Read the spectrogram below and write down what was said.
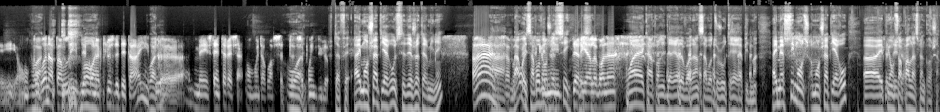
et on Ouais. pourra en parler dès Ouais, qu'on ouais. a plus de détails. Euh, mais c'est intéressant, au moins, d'avoir ce point de vue-là. Tout à fait. Hey, mon cher Pierrot, c'est déjà terminé. Ah, Ah, ça va ben oui, vite, ça va quand vite, je sais. Derrière le volant. Ouais, quand on est derrière le volant, ça va toujours très rapidement. Hey, merci, mon, mon cher Pierrot. Euh, et puis, on se plaisir. reparle la semaine prochaine.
